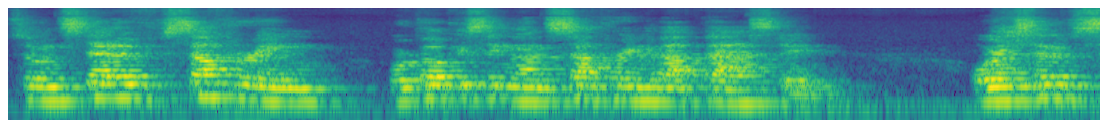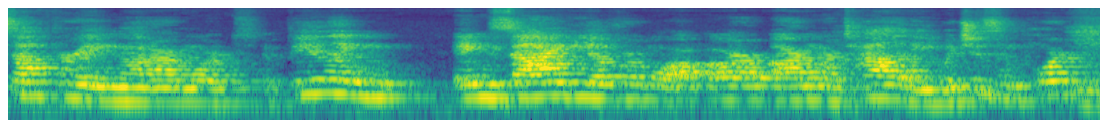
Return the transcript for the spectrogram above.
So instead of suffering, we're focusing on suffering about fasting. Or instead of suffering on our mort- feeling anxiety over our, our mortality, which is important,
